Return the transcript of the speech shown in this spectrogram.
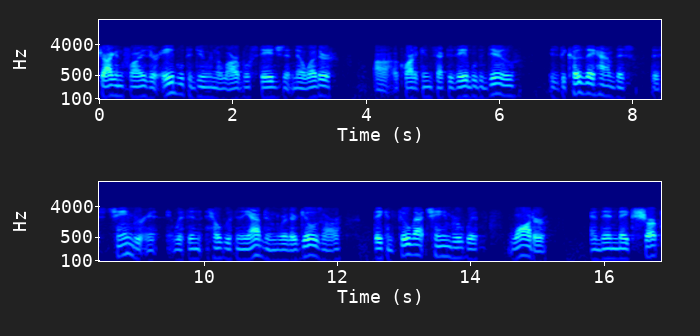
dragonflies are able to do in the larval stage that no other uh, aquatic insect is able to do is because they have this this chamber in, within held within the abdomen where their gills are, they can fill that chamber with water and then make sharp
